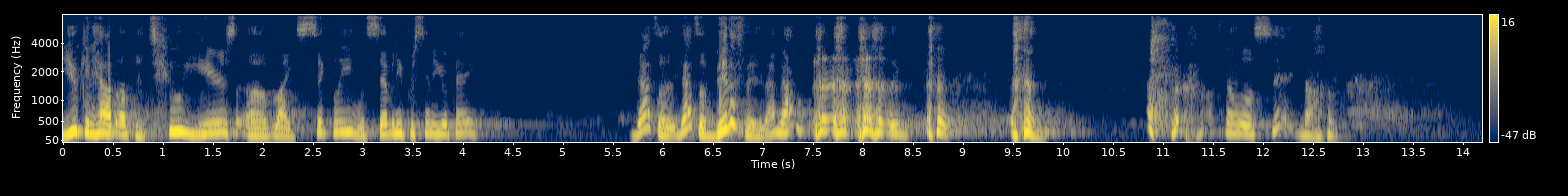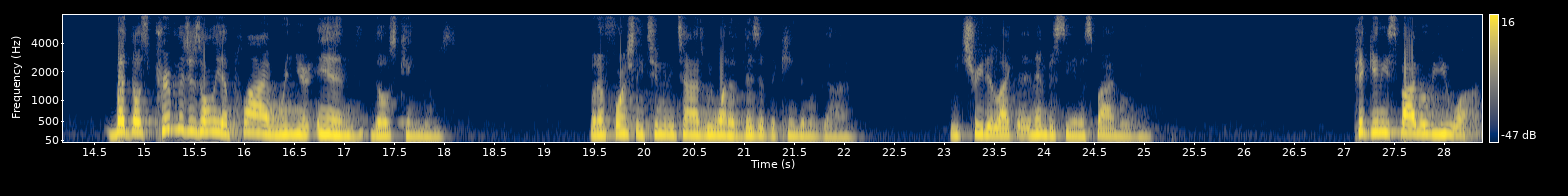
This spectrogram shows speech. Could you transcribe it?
you can have up to two years of like sick leave with 70% of your pay? That's a, that's a benefit. I mean, I'm, I'm feeling a little sick. No. But those privileges only apply when you're in those kingdoms. But unfortunately, too many times we want to visit the kingdom of God. We treat it like an embassy in a spy movie. Pick any spy movie you want.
